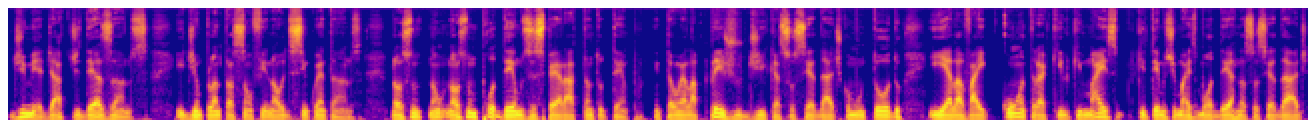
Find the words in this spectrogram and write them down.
de imediato de 10 anos e de implantação final de 50 anos. Nós não, nós não podemos esperar tanto tempo. Então ela prejudica a sociedade como um todo e ela vai contra aquilo que mais que temos de mais moderno na sociedade,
